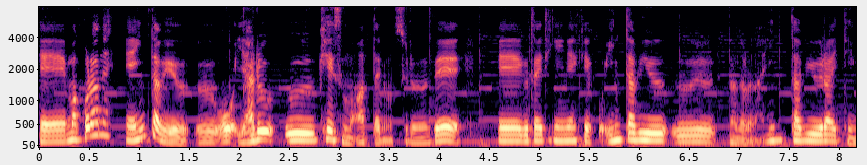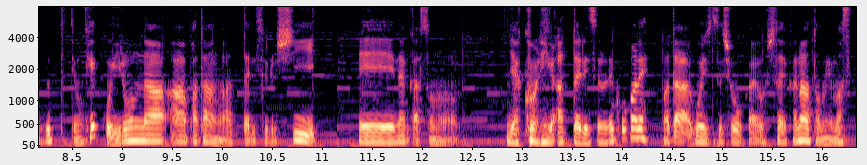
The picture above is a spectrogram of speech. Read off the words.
えー、まあこれはね、インタビューをやるケースもあったりもするので、えー、具体的にね、結構インタビュー、なんだろうな、インタビューライティングって言っても結構いろんなパターンがあったりするし、えー、なんかその、役割があったりするので、ここはね、また後日紹介をしたいかなと思います。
